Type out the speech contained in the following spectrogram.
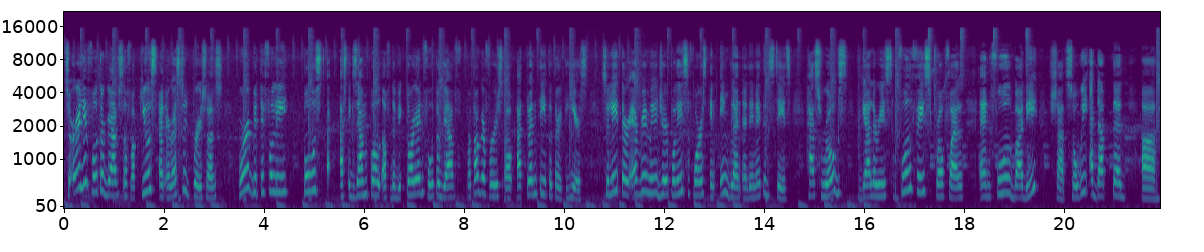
So early photographs of accused and arrested persons were beautifully posed as example of the Victorian photograph photographers of at 20 to 30 years. So later, every major police force in England and the United States has rogues, galleries, full face profile, and full body shots. So we adapted uh,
